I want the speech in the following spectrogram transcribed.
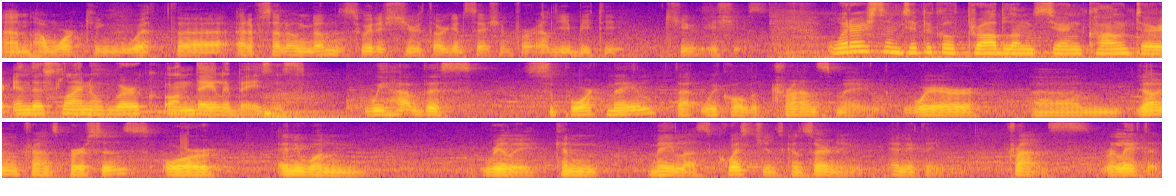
and I'm working with uh, RFSL Ungdom, the Swedish youth organization for LGBTQ issues. What are some typical problems you encounter in this line of work on daily basis? We have this support mail that we call the trans mail, where um, young trans persons or anyone really can mail us questions concerning anything trans related.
